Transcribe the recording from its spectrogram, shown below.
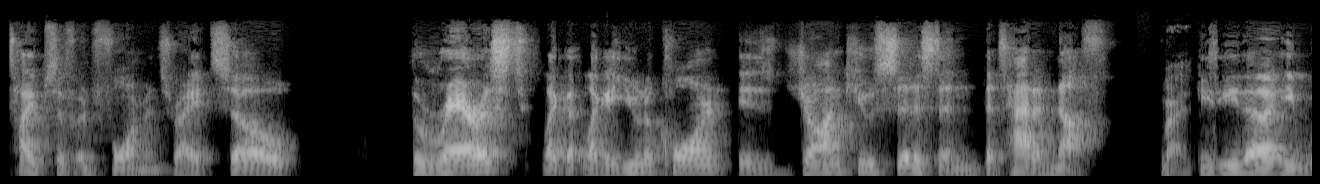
types of informants right so the rarest like a, like a unicorn is john q. Citizen that's had enough. Right. He's either he,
